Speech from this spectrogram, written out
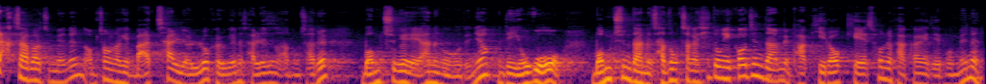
딱 잡아주면은 엄청나게 마찰열로 결국에는 달리는 자동차를 멈추게 하는 거거든요. 근데 요거 멈춘 다음에 자동차가 시동이 꺼진 다음에 바퀴 이렇게 손을 가까이 대보면은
